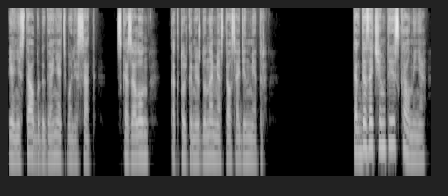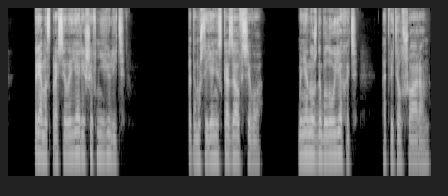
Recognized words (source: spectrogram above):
я не стал бы догонять Малисат», — сказал он, как только между нами остался один метр. «Тогда зачем ты искал меня?» — прямо спросила я, решив не юлить. «Потому что я не сказал всего. Мне нужно было уехать», — ответил Шуаран.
